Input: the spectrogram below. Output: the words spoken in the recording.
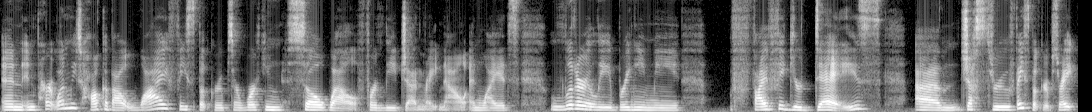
And in part one, we talk about why Facebook groups are working so well for lead gen right now and why it's literally bringing me five figure days um, just through Facebook groups, right?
